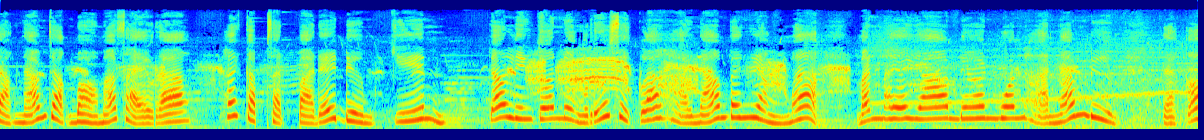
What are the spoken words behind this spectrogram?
ตักน้ำจากบ่อมาใส่ราง ให้กับสัตว์ป่าได้ดื่มกิน เจ้าลิงตัวหนึ่งรู้สึกกระหายน้ำเป็นอย่างมาก มันพยายามเดินวนหาน้ำดื่ม แต่ก็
